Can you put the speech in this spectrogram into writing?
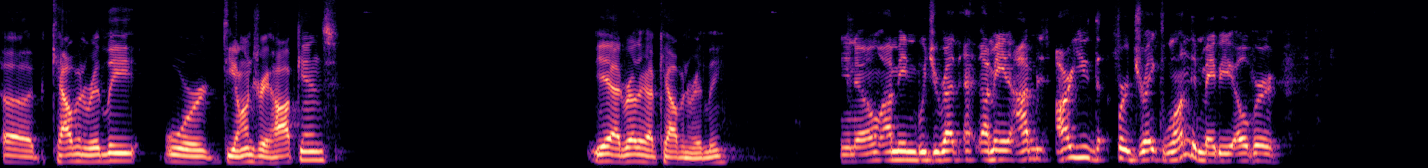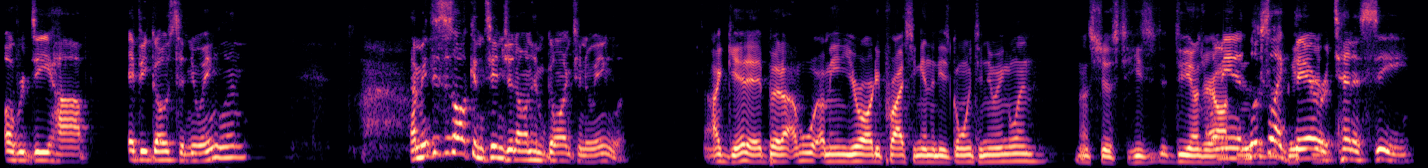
uh, Calvin Ridley or DeAndre Hopkins. Yeah, I'd rather have Calvin Ridley. You know, I mean, would you rather? I mean, I'm are you for Drake London maybe over over D Hop if he goes to New England? I mean, this is all contingent on him going to New England. I get it, but uh, I, I mean, you're already pricing in that he's going to New England. That's just he's DeAndre. Hopkins. I mean, it looks like there or Tennessee.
